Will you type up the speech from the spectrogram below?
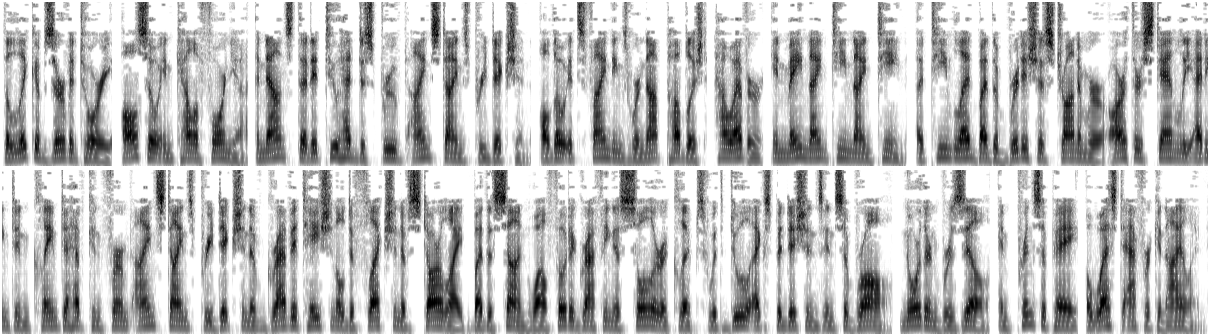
the Lick Observatory, also in California, announced that it too had disproved Einstein's prediction, although its findings were not published. However, in May 1919, a team led by the British astronomer Arthur Stanley Eddington claimed to have confirmed Einstein's prediction of gravitational deflection of starlight by the Sun while photographing a solar eclipse with dual expeditions in Sobral, northern Brazil, and Principe, a West African island.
